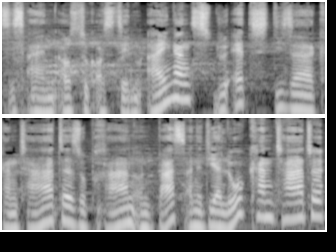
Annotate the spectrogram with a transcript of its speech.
Das ist ein Auszug aus dem Eingangsduett dieser Kantate, Sopran und Bass, eine Dialogkantate.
